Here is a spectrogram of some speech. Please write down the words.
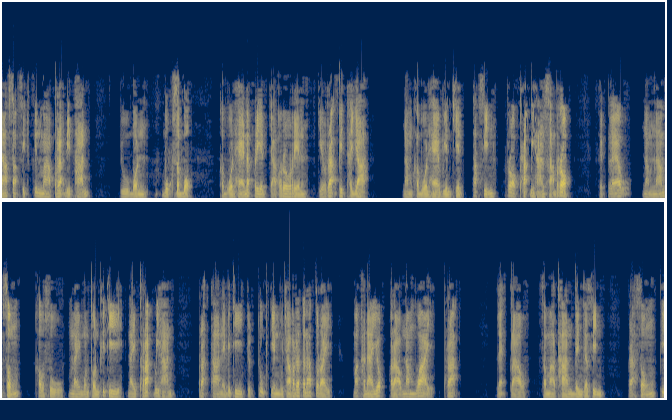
น้ำศักดิ์สิทธิ์ขึ้นมาประดิษฐาน อยู่บนบุกสบก ขบวนแห่นักเรียนจากโรงเรียนเกียระพิทยานำขบวนแห่เวียนเทียนทักษิณรอบพระวิหารสามรอบ เสร็จแล้ว นำน้ำสงเข้าสู่ในมณฑลพิธีในพระวิหาร ประธานในพิธีจุดธูปเทียนบูชาพระรัตนตรัยมัคคณายกกล่าวนำไหว้พระ และกล่าวสมาทานเบญจศีลพระสงฆ์พิ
